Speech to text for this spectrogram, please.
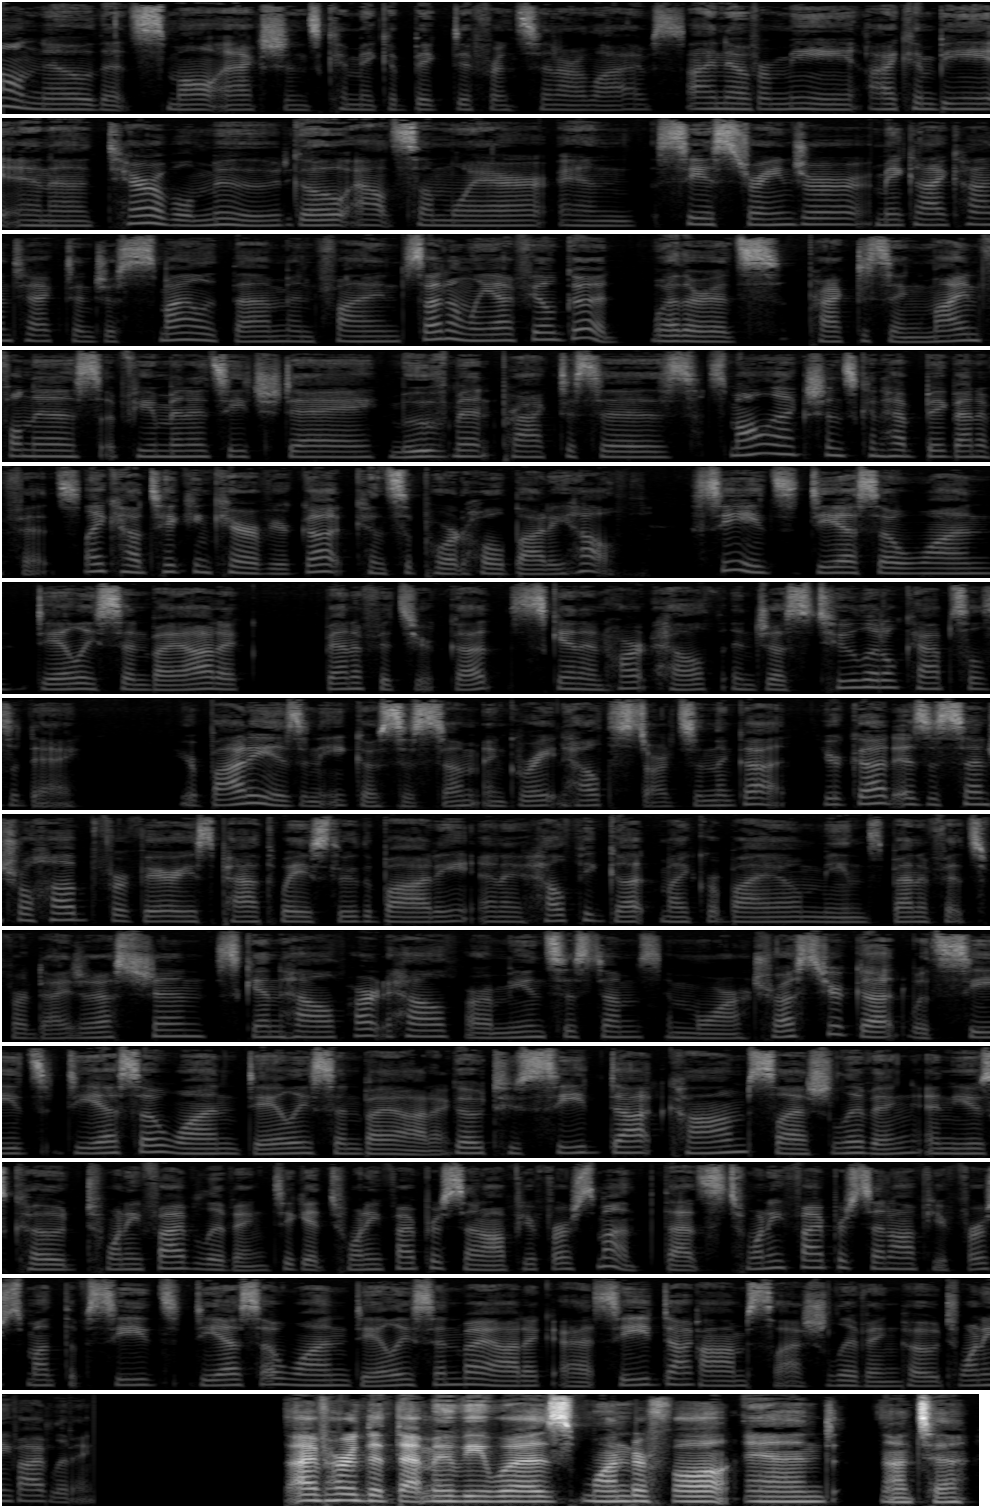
All know that small actions can make a big difference in our lives. I know for me, I can be in a terrible mood, go out somewhere and see a stranger, make eye contact, and just smile at them and find suddenly I feel good. Whether it's practicing mindfulness a few minutes each day, movement practices, small actions can have big benefits, like how taking care of your gut can support whole body health. Seeds DS-01 Daily Synbiotic benefits your gut, skin, and heart health in just two little capsules a day. Your body is an ecosystem, and great health starts in the gut. Your gut is a central hub for various pathways through the body, and a healthy gut microbiome means benefits for digestion, skin health, heart health, our immune systems, and more. Trust your gut with Seed's DS-01 Daily Synbiotic. Go to seed.com slash living and use code 25living to get 25% off your first month. That's 25% off your first month of Seed's DS-01 Daily Synbiotic at seed.com slash living, code 25living. I've heard that that movie was wonderful and not to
